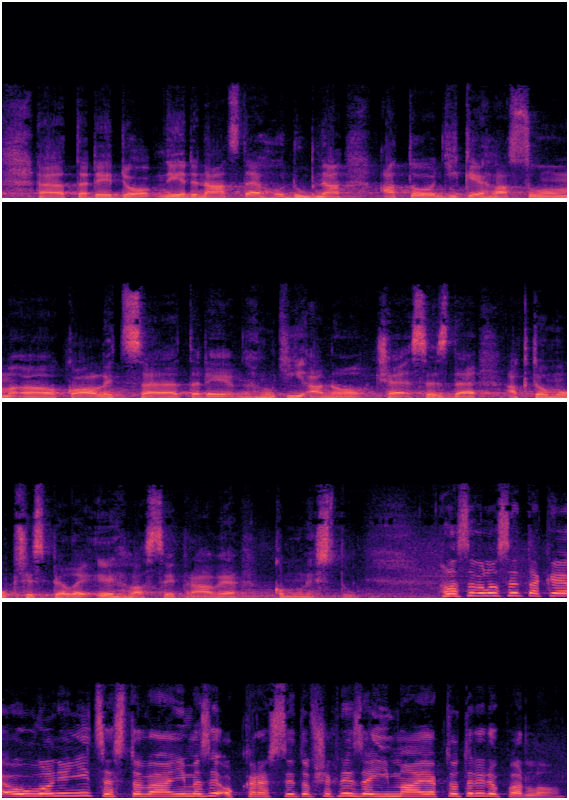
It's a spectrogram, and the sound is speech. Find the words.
tedy do 11. dubna a to díky hlasům koalice, tedy hnutí ANO, ČSSD a k tomu přispěly i hlasy hlasy právě komunistů. Hlasovalo se také o uvolnění cestování mezi okresy. To všechny zajímá, jak to tedy dopadlo?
